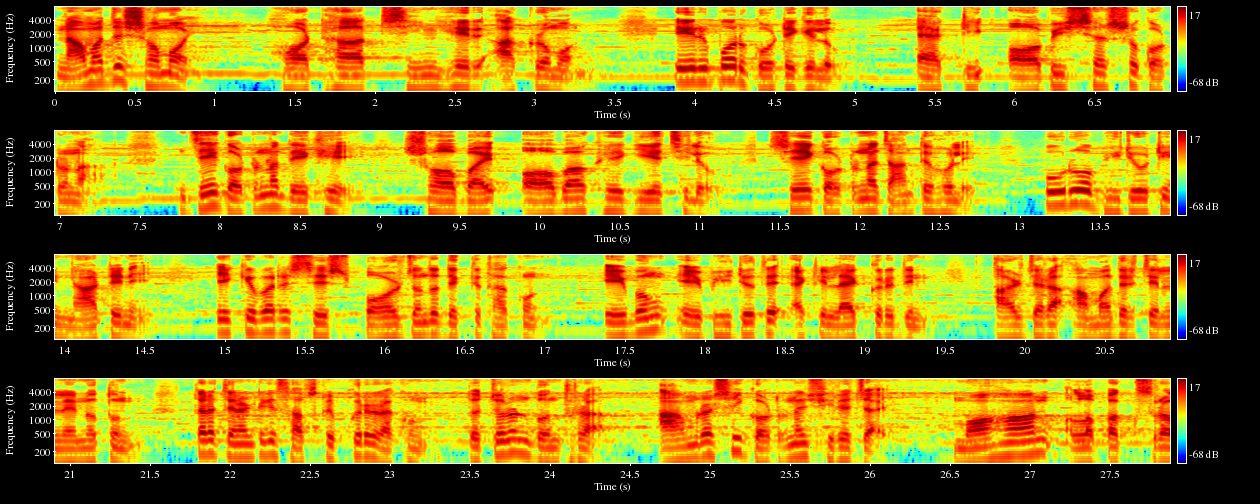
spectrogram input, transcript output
নামাজের সময় হঠাৎ সিংহের আক্রমণ, এরপর ঘটে গেল একটি অবিশ্বাস্য ঘটনা। যে ঘটনা দেখে সবাই অবাক হয়ে গিয়েছিল। সেই ঘটনা জানতে হলে পুরো ভিডিওটি না টেনে একেবারে শেষ পর্যন্ত দেখতে থাকুন এবং এই ভিডিওতে একটি লাইক করে দিন। আর যারা আমাদের চ্যানেলে নতুন, তারা চ্যানেলটিকে সাবস্ক্রাইব করে রাখুন। তো চলুন বন্ধুরা, আমরা সেই ঘটনায় ফিরে যাই। মহান আল্লাপাক সুরা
